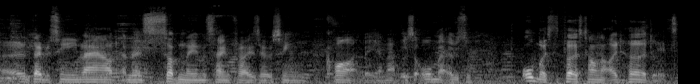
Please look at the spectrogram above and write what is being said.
uh, they were singing loud, and then suddenly in the same phrase they were singing quietly, and that was almost was almost the first time that I'd heard it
